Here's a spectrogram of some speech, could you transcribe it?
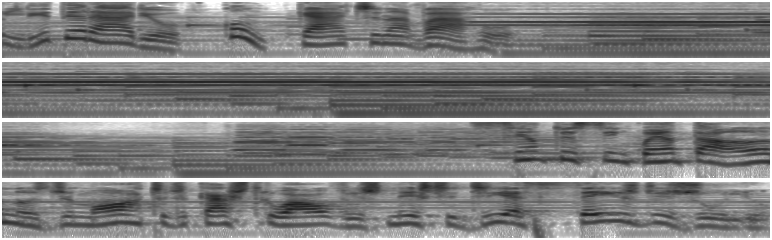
Literário, com Cate Navarro. Cento e cinquenta anos de morte de Castro Alves neste dia 6 de julho.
